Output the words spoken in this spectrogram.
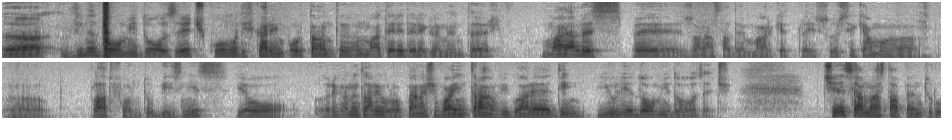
Uh, vine 2020 cu o modificare importantă în materie de reglementări, mai ales pe zona asta de marketplace-uri. Se cheamă uh, Platform to Business. E o reglementare europeană și va intra în vigoare din iulie 2020. Ce înseamnă asta pentru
